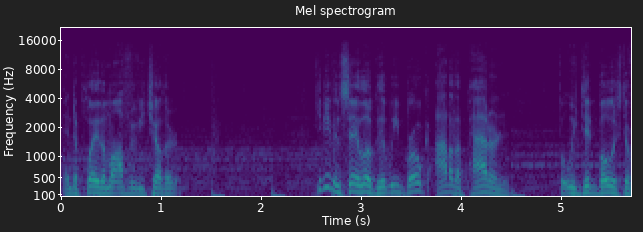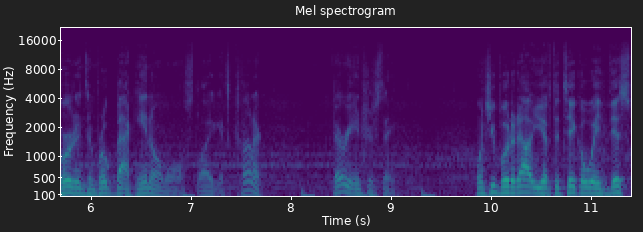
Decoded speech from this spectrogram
and to play them off of each other. You could even say, look, that we broke out of the pattern, but we did bullish divergence and broke back in almost. Like it's kind of very interesting. Once you put it out, you have to take away this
